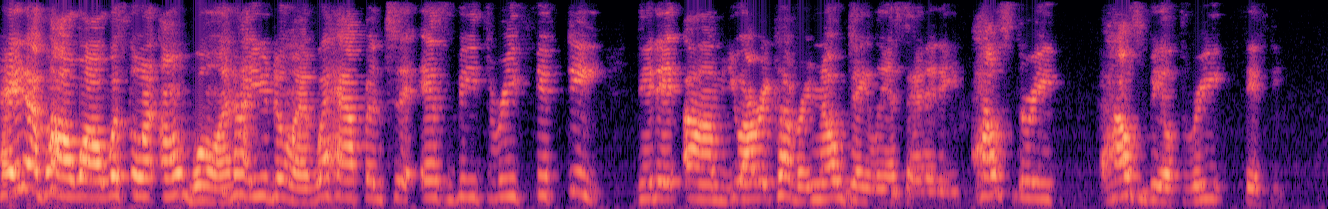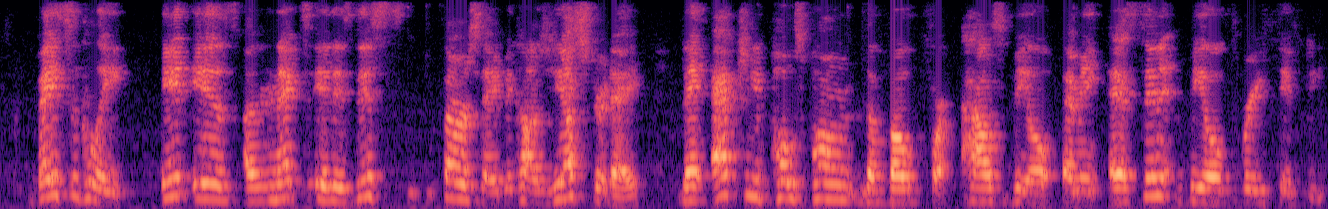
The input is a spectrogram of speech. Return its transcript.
Hey there, Paul Wall. What's going on, one? How you doing? What happened to SB 350? Did it um you already covered? No daily insanity. House three, House Bill 350. Basically, it is a next, it is this Thursday because yesterday they actually postponed the vote for House Bill, I mean uh, Senate Bill 350.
